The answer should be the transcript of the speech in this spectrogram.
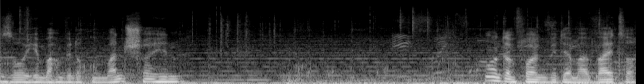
So, hier machen wir noch einen Mancha hin. Und dann folgen wir der mal weiter.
